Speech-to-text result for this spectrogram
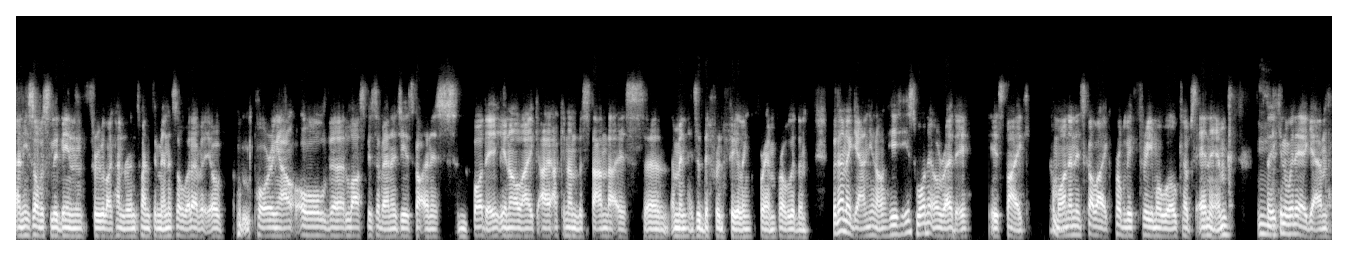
and he's obviously been through like 120 minutes or whatever of pouring out all the last bits of energy he's got in his body. You know, like I, I can understand that is, uh, I mean, it's a different feeling for him probably than. But then again, you know, he he's won it already. It's like, come on, and he's got like probably three more World Cups in him so mm. he can win it again.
